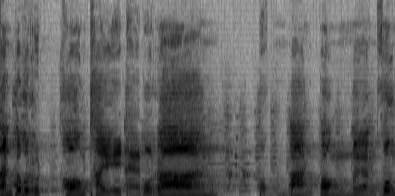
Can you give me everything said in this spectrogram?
บรรพบุรุษของไทยแต่โบราณ ปกบ้านป้องเมืองคุ้ม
